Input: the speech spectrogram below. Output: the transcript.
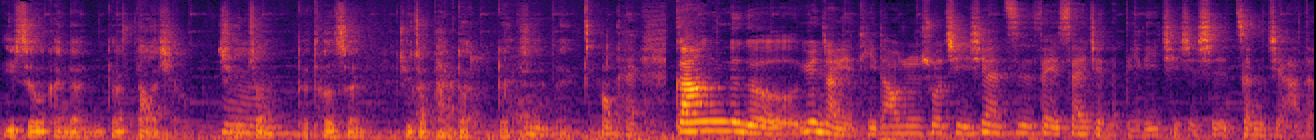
医生会看到它大小。形状的特征去做判断，对，嗯，OK。刚刚那个院长也提到，就是说，其实现在自费筛检的比例其实是增加的。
